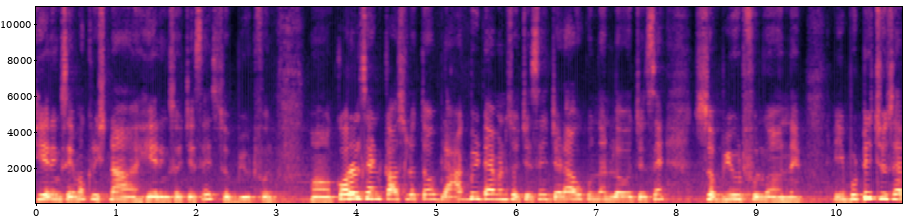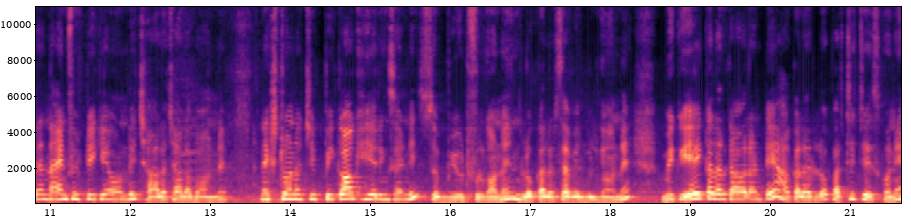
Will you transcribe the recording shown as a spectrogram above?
హియరింగ్స్ ఏమో కృష్ణ హియరింగ్స్ వచ్చేసాయి. So beautiful. కోరల్స్ అండ్ కాస్ట్లతో బ్లాక్ బీడ్ డైమండ్స్ వచ్చేసాయి. జడావు కుందన్లో వచ్చేసాయి. సో బ్యూటిఫుల్గా ఉన్నాయి. ఈ బుట్టి చూసారా? నైన్ ఫిఫ్టీకే ఉండి చాలా చాలా బాగున్నాయి. నెక్స్ట్ వన్ వచ్చి పికాక్ హియరింగ్స్ అండి. సో బ్యూటిఫుల్గా ఉన్నాయి. ఇందులో కలర్స్ అవైలబుల్గా ఉన్నాయి. మీకు ఏ కలర్ కావాలంటే ఆ కలర్లో పర్చేస్ చేసుకొని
